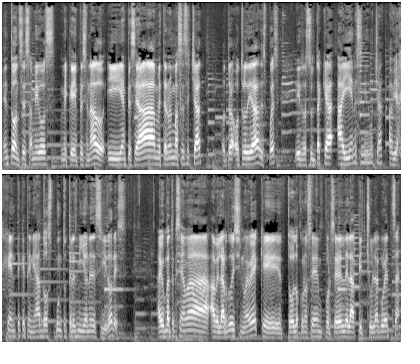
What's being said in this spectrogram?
Entonces, amigos, me quedé impresionado y empecé a meterme más en ese chat otro, otro día después y resulta que ahí en ese mismo chat había gente que tenía 2.3 millones de seguidores. Hay un vato que se llama Abelardo19 que todos lo conocen por ser el de la Pichula Gruesa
